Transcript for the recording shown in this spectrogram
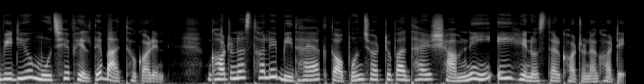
ভিডিও মুছে ফেলতে বাধ্য করেন। ঘটনাস্থলে বিধায়ক তপন চট্টোপাধ্যায়ের সামনেই এই হেনস্থার ঘটনা ঘটে।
